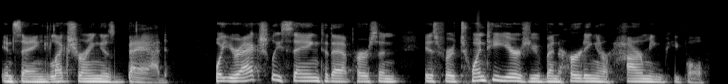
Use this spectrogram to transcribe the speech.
and saying lecturing is bad. What you're actually saying to that person is for 20 years you've been hurting or harming people,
